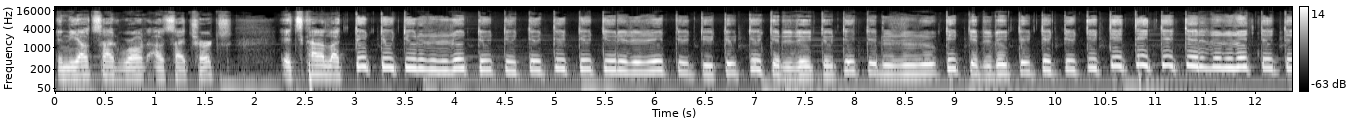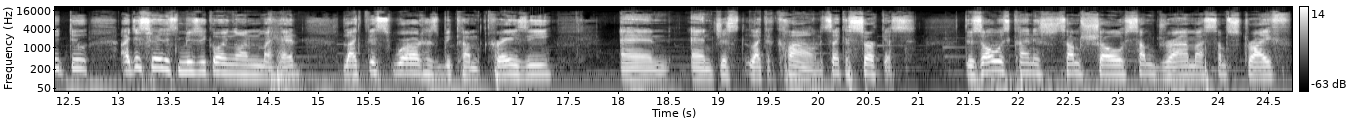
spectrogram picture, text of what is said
In the outside world, outside church, it's kind of like I just hear this music going on in my head like this world has become crazy and and just like a clown it's like a circus there's always kind of some show, some drama, some strife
